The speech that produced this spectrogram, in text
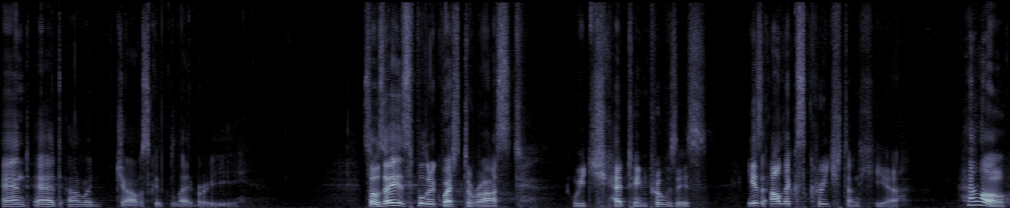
and add our JavaScript library. So there is pull request to Rust, which had to improve this. Is Alex Crichton here? Hello.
